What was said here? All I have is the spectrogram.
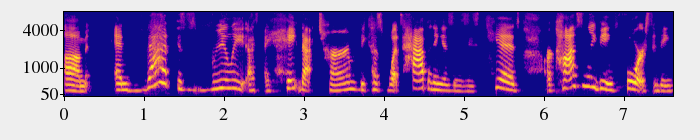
um, and that is really I, I, hate that term because what's happening is, is these kids are constantly being forced and being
